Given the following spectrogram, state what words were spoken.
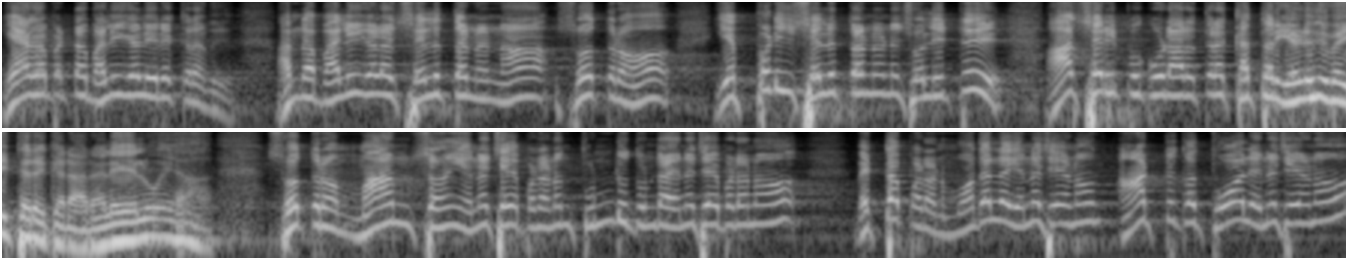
ஏகப்பட்ட பலிகள் இருக்கிறது. அந்த பலிகளை செலுத்தணும்னா சோத்திரம் எப்படி செலுத்தணும்னு சொல்லிட்டு ஆசரிப்பு கூடாரத்தில் கத்தர் எழுதி வைத்திருக்கிறார். அலையலோயா சோத்திரம் மாம்சம் என்ன செய்யப்படணும்? துண்டு துண்டாக என்ன செய்யப்படணும்? வெட்டப்படணும். முதல்ல என்ன செய்யணும்? ஆட்டுக்கு தோல் என்ன செய்யணும்?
